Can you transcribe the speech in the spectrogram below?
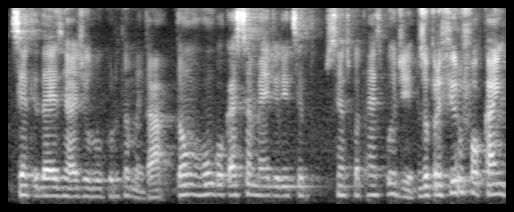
110 reais de lucro também, tá? Então, vamos colocar essa média ali de 150 reais por dia. Mas eu prefiro focar em,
